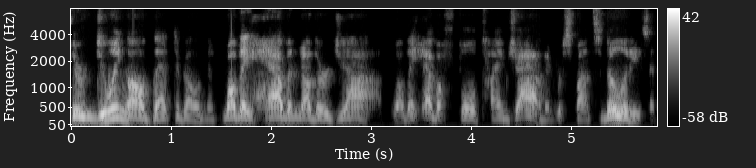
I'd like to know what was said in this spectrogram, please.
they're doing all that development while they have another job, while they have a full time job and responsibilities. And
